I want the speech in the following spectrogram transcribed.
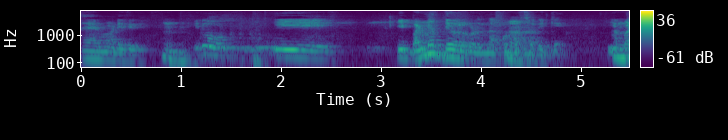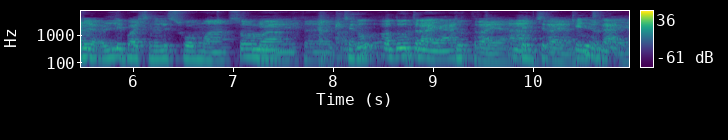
ತಯಾರು ಮಾಡಿದ್ದೀವಿ. ಇದು ಈ ಈ ಬಣ್ಣದ ದೇವರುಗಳನ್ನ ಕುಂಡಿಸೋದಕ್ಕೆ. ಈ ಹಳ್ಳಿ ಭಾಷೆನಲ್ಲಿ ಸೋಮ ಸೋಮ, ದೂತ್ರಾಯ ದೂತ್ರಾಯ ಕೆಂಚರಾಯ. ಕೆಂಚರಾಯ.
